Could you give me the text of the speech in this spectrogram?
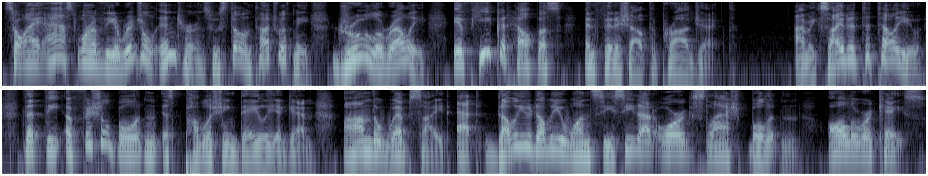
So I asked one of the original interns who's still in touch with me, Drew Lorelli, if he could help us and finish out the project. I'm excited to tell you that the official bulletin is publishing daily again on the website at ww1cc.org/bulletin, all lowercase.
